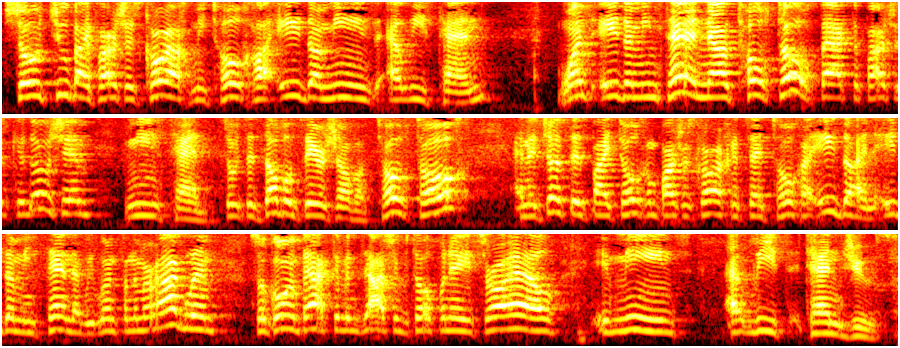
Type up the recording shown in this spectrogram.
So too by Parshas Korach, mitoch ha'eda means at least ten. Once Eda means ten, now toch toch, back to Parshas Kedoshim, means ten. So it's a double Xer Shava. Toch toch, and it just as by Toch and Parshas Korach, it said Toch Eda, and Eda means ten, that we learned from the Meraglim. So going back to V'nadash of Israel, it means at least ten Jews.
